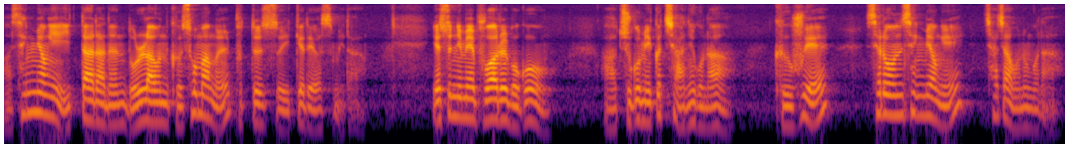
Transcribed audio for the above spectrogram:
어, 생명이 있다라는 놀라운 그 소망을 붙들 수 있게 되었습니다. 예수님의 부활을 보고 아, 죽음이 끝이 아니구나. 그 후에 새로운 생명이 찾아오는구나.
